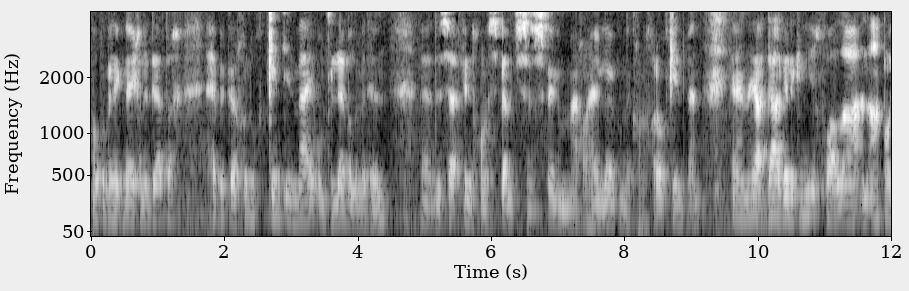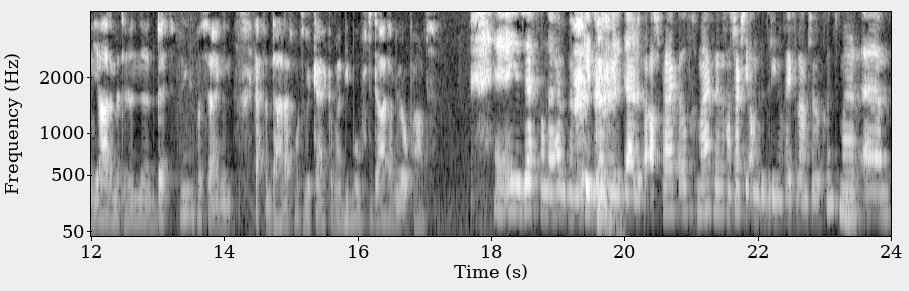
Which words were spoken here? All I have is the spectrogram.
ook al ben ik 39, heb ik uh, genoeg kind in mij om te levelen met hun. dus zij vinden gewoon spelletjes en ze spelen met mij gewoon heel leuk. Omdat ik gewoon een groot kind ben. En ja, daar wil ik in ieder geval een aantal jaren met hun de beste vrienden van zijn. En ja, van daaruit moeten we kijken waar die behoefte daar dan weer ophoudt. En je zegt van daar heb ik met mijn kinderen ook hele duidelijke afspraken over gemaakt. We gaan straks die andere drie nog even langs overigens. Maar um,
